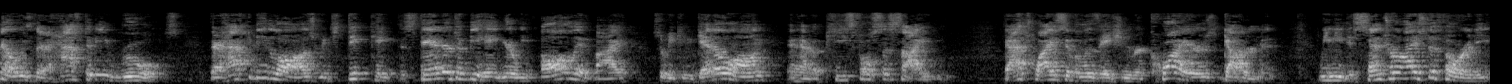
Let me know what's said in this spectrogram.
knows there have to be rules. There have to be laws which dictate the standards of behavior we all live by so we can get along and have a peaceful society. That's why civilization requires government. We need a centralized authority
